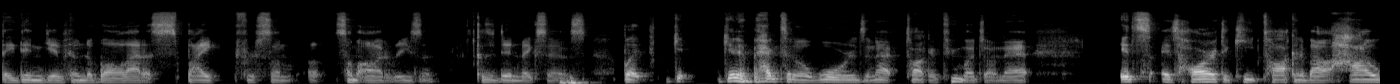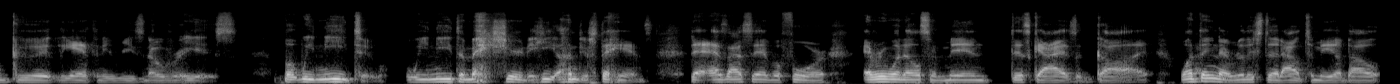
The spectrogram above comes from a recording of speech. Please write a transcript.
they didn't give him the ball out of spite for some uh, some odd reason because it didn't make sense. But get, getting back to the awards and not talking too much on that, it's it's hard to keep talking about how good Leanthony Reasonover is, but we need to. We need to make sure that he understands that, as I said before, everyone else are men. This guy is a god. One thing that really stood out to me about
